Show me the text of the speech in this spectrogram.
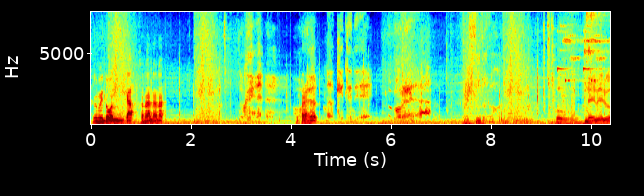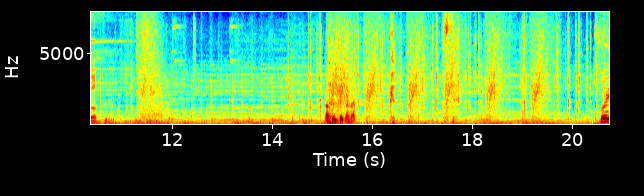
ทำไมโดนจับขนาดนั้นอะ そこไปเถอะ 負けてね俺嘘だろほうレベルアップだ เราขึ้นตึกกันนะ เฮ้ย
